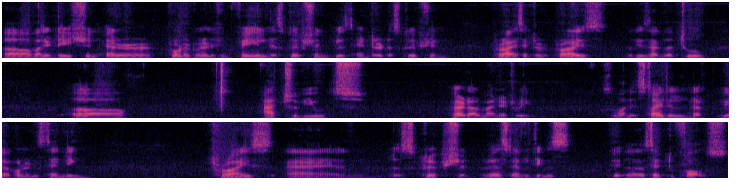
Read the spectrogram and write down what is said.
uh, validation error product validation failed description please enter description price enter price. So these are the two uh, attributes that are mandatory. So one is title that we are already sending price and description. Rest everything is uh, set to false.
